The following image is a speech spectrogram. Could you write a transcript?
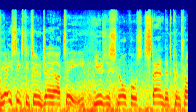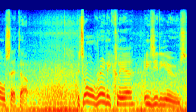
The A62 JRT uses Snorkel's standard control setup. It's all really clear, easy to use.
